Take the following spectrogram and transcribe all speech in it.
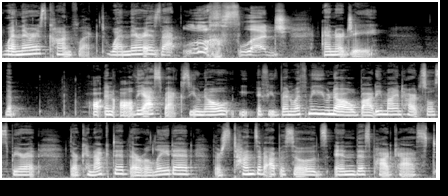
When there is conflict, when there is that ugh, sludge energy the in all the aspects. You know, if you've been with me, you know body, mind, heart, soul, spirit. They're connected, they're related. There's tons of episodes in this podcast,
